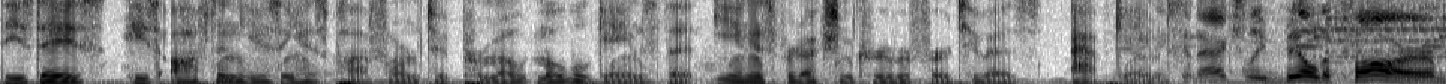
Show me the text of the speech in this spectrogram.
These days, he's often using his platform to promote mobile games that he and his production crew refer to as app games. You can actually build a farm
